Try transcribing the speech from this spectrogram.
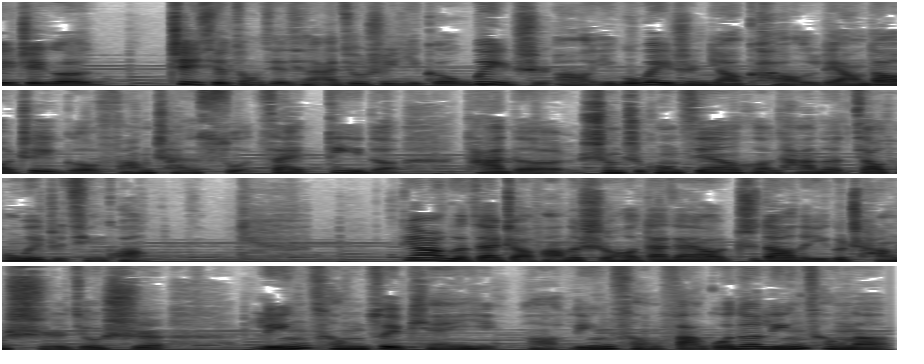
以这个这些总结起来就是一个位置啊，一个位置你要考量到这个房产所在地的它的升值空间和它的交通位置情况。第二个，在找房的时候，大家要知道的一个常识就是，零层最便宜啊。零层，法国的零层呢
